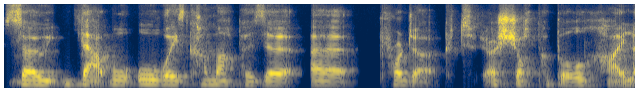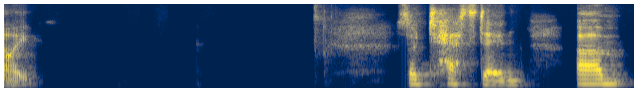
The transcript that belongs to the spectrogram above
So that will always come up as a, a product, a shoppable highlight. So testing. Um,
